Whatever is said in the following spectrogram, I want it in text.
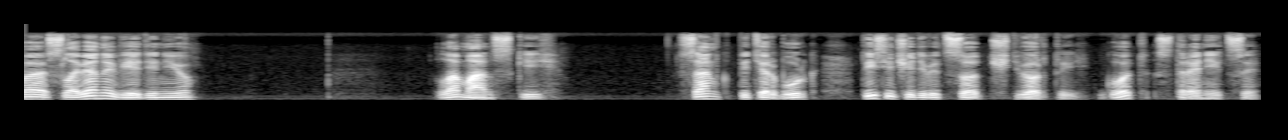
по славяноведению. Ломанский. Санкт-Петербург, 1904 год, страницы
